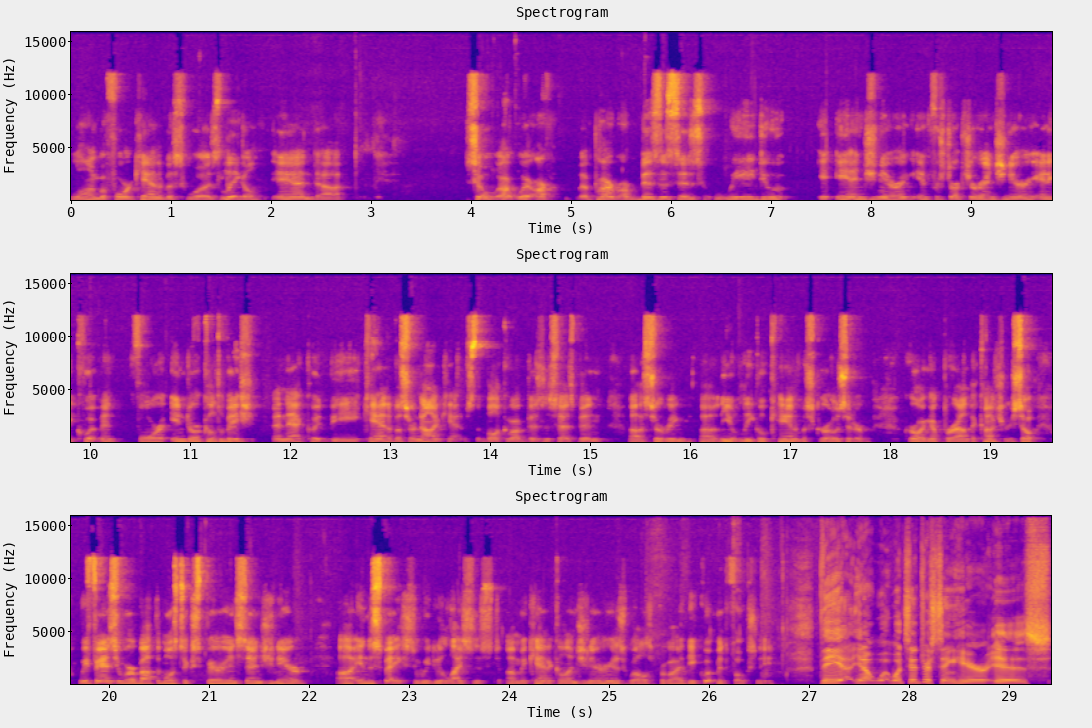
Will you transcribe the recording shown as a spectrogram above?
long before cannabis was legal, and uh, so our, we're, our part of our business is we do engineering, infrastructure engineering, and equipment for indoor cultivation, and that could be cannabis or non-cannabis. The bulk of our business has been uh, serving uh, you know legal cannabis grows that are growing up around the country. So we fancy we're about the most experienced engineer uh, in the space. We do licensed uh, mechanical engineering as well as provide the equipment folks need. The uh, you know what, what's interesting here is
